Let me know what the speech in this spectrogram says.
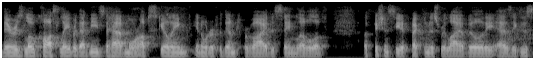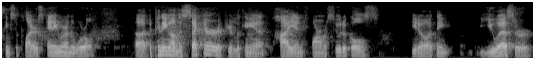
There is low cost labor that needs to have more upskilling in order for them to provide the same level of efficiency, effectiveness, reliability as existing suppliers anywhere in the world. Uh, depending on the sector, if you're looking at high-end pharmaceuticals, you know, I think U.S. or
